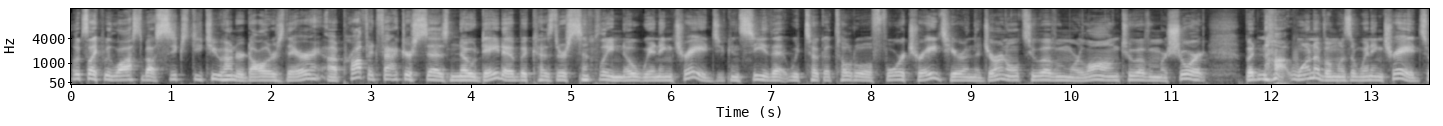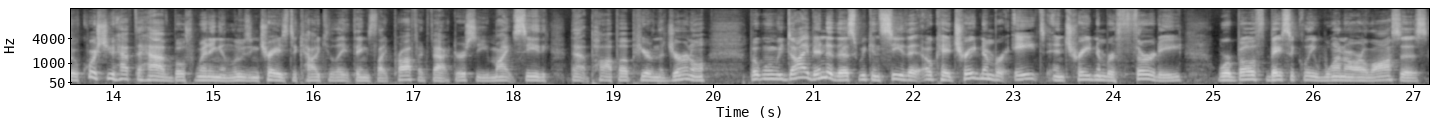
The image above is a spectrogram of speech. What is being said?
Looks like we lost about $6,200 there. Uh, profit factor says no data because there's simply no winning trades. You can see that we took a total of four trades here in the journal. Two of them were long, two of them were short, but not one of them was a winning trade. So of course you have to have both winning and losing trades to calculate things like profit factor. So you might see that pop up here in the journal. But when we dive into this, we can see that, okay, trade number eight and trade number 30 were both basically one R losses.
